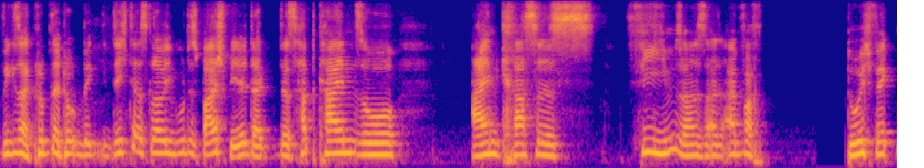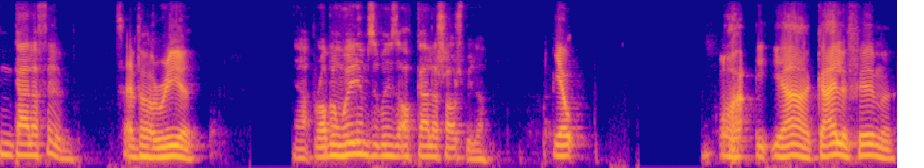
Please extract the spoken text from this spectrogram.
wie gesagt, Club der Toten Dichter ist, glaube ich, ein gutes Beispiel. Da, das hat kein so ein krasses Theme, sondern es ist halt einfach durchweg ein geiler Film. Ist einfach real. Ja, Robin Williams übrigens auch geiler Schauspieler. Jo. Oh, ja, geile Filme.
